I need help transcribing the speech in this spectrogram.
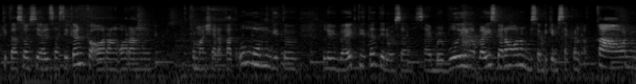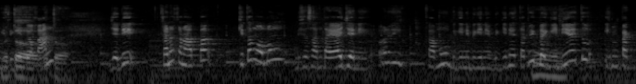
kita sosialisasikan ke orang-orang ke masyarakat umum gitu. Lebih baik kita tidak usah cyberbullying, apalagi sekarang orang bisa bikin second account gitu-gitu kan. betul. Jadi karena kenapa kita ngomong bisa santai aja nih, oh nih, kamu begini begini begini, tapi bagi Hmm. dia itu impact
